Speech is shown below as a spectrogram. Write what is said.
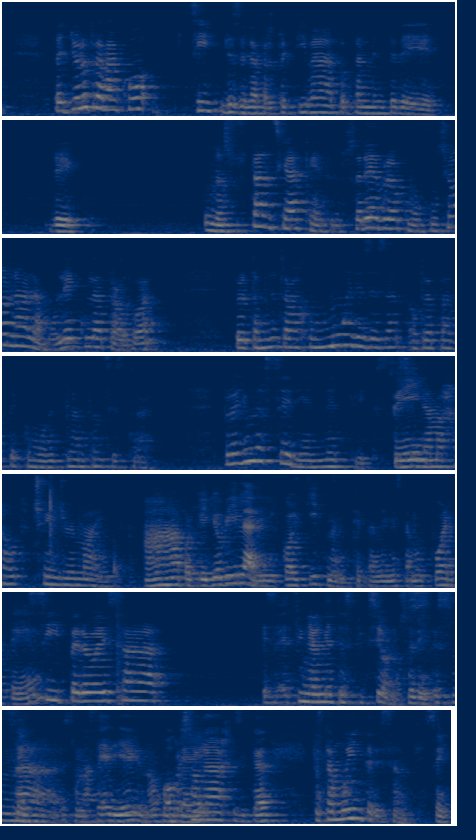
yo lo trabajo, sí, desde la perspectiva totalmente de de una sustancia que entra en tu cerebro, cómo funciona, la molécula, tal, pero también lo trabajo muy desde esa otra parte como de planta ancestral. Pero hay una serie en Netflix que se llama How to Change Your Mind. Ah, porque yo vi la de Nicole Kidman, que también está muy fuerte. ¿eh? Sí, pero esa es, finalmente es ficción, o sea, es, una, es una serie, ¿no? Con personajes y tal, que está muy interesante. Sí.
